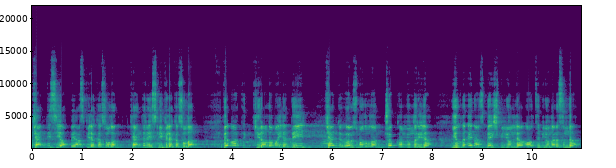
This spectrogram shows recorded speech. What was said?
kendi siyah beyaz plakası olan, kendi resmi plakası olan ve artık kiralamayla değil, kendi öz malı olan çöp kamyonlarıyla yılda en az 5 milyon ile 6 milyon arasında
